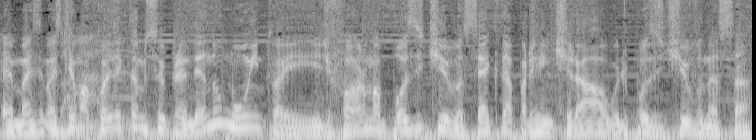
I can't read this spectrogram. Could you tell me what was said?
É, mas, mas tem uma coisa que tá me surpreendendo muito aí, e de forma positiva. Se é que dá pra gente tirar algo de positivo nessa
